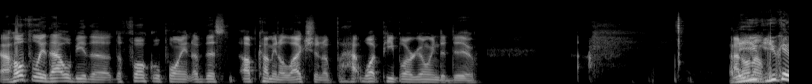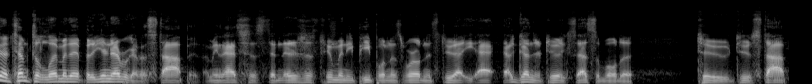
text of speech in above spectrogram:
uh, hopefully, that will be the the focal point of this upcoming election of how, what people are going to do. I mean, I you, you, can attempt to limit it, but you're never going to stop it. I mean, that's just and there's just too many people in this world, and it's too uh, guns are too accessible to to to stop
